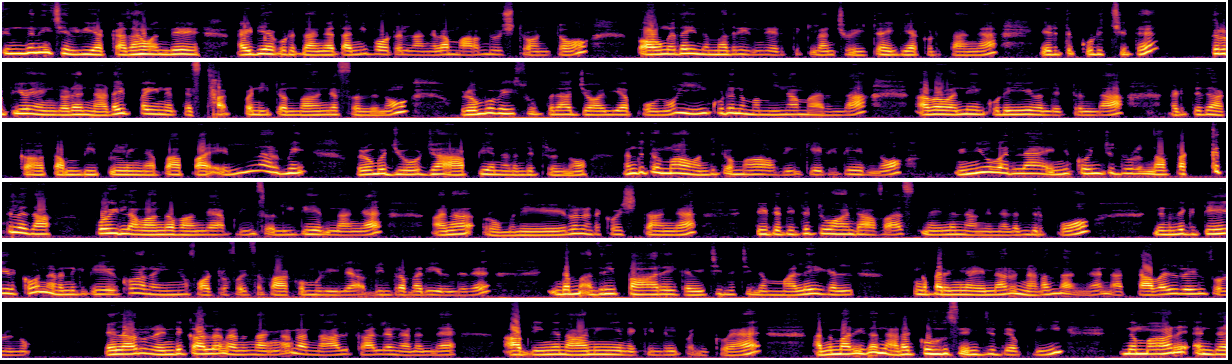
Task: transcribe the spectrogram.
சிந்தனை செல்வி அக்கா தான் வந்து ஐடியா கொடுத்தாங்க. தண்ணி பாட்டில் நாங்கள்லாம் மறந்து வச்சுட்டு வந்துட்டோம். இப்போ அவங்க தான் இந்த மாதிரி இருந்து எடுத்துக்கலான்னு சொல்லிட்டு ஐடியா கொடுத்தாங்க. எடுத்து குடிச்சிட்டு திருப்பியும் எங்களோட நடைப்பயணத்தை ஸ்டார்ட் பண்ணிட்டு வந்தாங்க சொல்லணும். ரொம்பவே சூப்பராக ஜாலியாக போனோம். என் கூட நம்ம மீனாமா இருந்தா அவள் வந்து என் கூடயே வந்துட்டு இருந்தா. அடுத்தது அக்கா தம்பி பிள்ளைங்க பாப்பா எல்லாருமே ரொம்ப ஜோர்ஜாக ஹாப்பியாக நடந்துட்டு இருந்தோம். வந்துட்டோமா வந்துட்டோமா அப்படின்னு கேட்டுகிட்டே இருந்தோம். இன்னும் வரல இன்னும் கொஞ்சம் தூரம் தான் பக்கத்தில் தான். போயிடலாம் வாங்க வாங்க அப்படின்னு சொல்லிகிட்டே இருந்தாங்க. ஆனால் ரொம்ப நேரம் நடக்க வச்சுட்டாங்க. திட்ட டூ அண்ட் ஹாஃப் ஹவர்ஸ் மேலே நாங்கள் நடந்திருப்போம். நடந்துக்கிட்டே இருக்கோம் நடந்துக்கிட்டே இருக்கோம். ஆனால் இன்னும் வாட்டர் ஃபால்ஸை பார்க்க முடியல அப்படின்ற மாதிரி இருந்தது. இந்த மாதிரி பாறைகள் சின்ன சின்ன மலைகள் அங்கே பாருங்களேன் எல்லாரும் நடந்தாங்க. நான் தவழ்றேன்னு சொல்லணும். எல்லாரும் ரெண்டு காலில் நடந்தாங்கன்னா நான் நாலு காலில் நடந்தேன் அப்படின்னு நானே என்னை கிண்டல் பண்ணிக்குவேன். அந்த மாதிரி தான் நடக்கவும் செஞ்சது அப்படி. இந்த மாதிரி அந்த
